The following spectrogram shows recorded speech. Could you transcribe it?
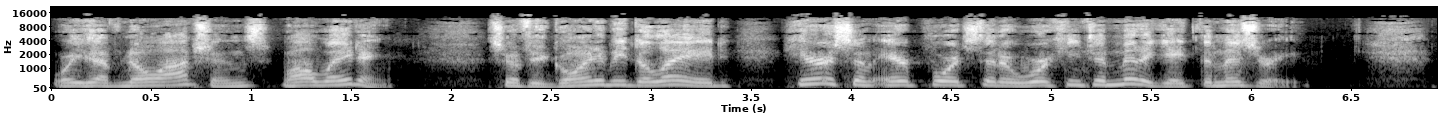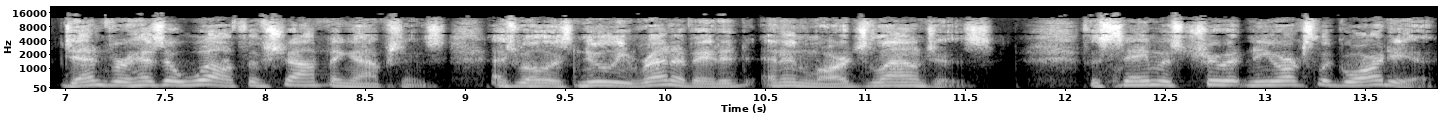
where you have no options while waiting. So if you're going to be delayed, here are some airports that are working to mitigate the misery. Denver has a wealth of shopping options, as well as newly renovated and enlarged lounges. The same is true at New York's LaGuardia,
